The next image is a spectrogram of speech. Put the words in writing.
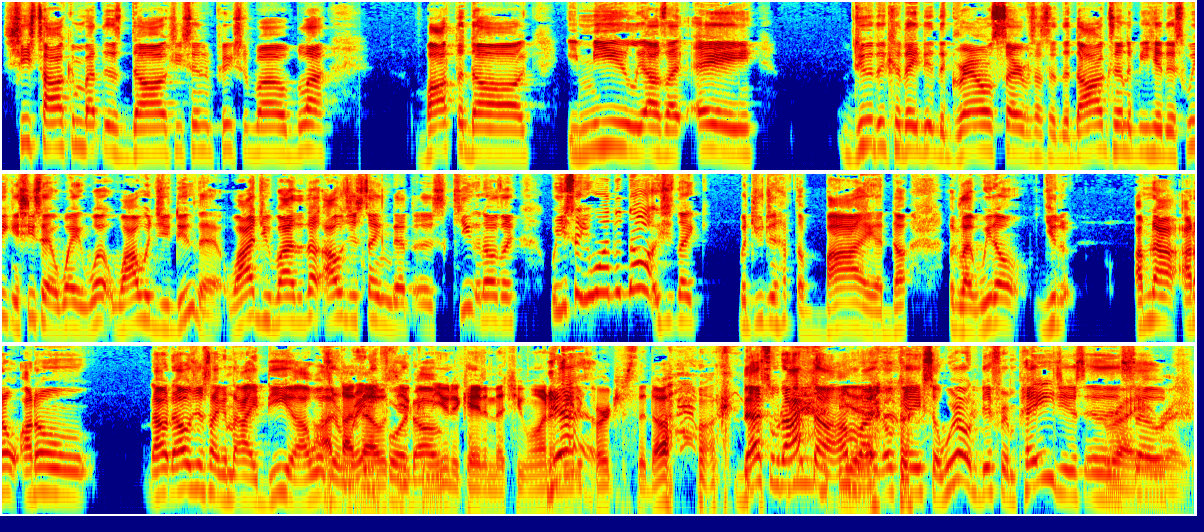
She's talking about this dog. She's sending picture. blah, blah, blah. Bought the dog. Immediately, I was like, hey, do the, because they did the ground service. I said, the dog's going to be here this week. And she said, wait, what? Why would you do that? Why'd you buy the dog? I was just saying that it's cute. And I was like, well, you said you want the dog. She's like, but you didn't have to buy a dog. Look, like, we don't, you, I'm not, I don't, I don't, that, that was just like an idea. I oh, I wasn't thought ready that was for you communicating that you wanted me to purchase the dog. That's what I thought. I'm Yeah. like, okay, so we're on different pages. And right, so right.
